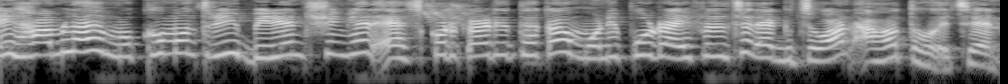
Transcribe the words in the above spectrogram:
এই হামলায় মুখ্যমন্ত্রী বীরেন সিংহের এসকর্ট গাড়িতে থাকা মণিপুর রাইফেলসের এক জওয়ান আহত হয়েছেন।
